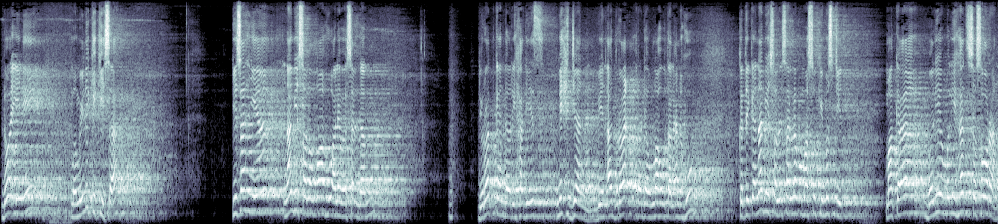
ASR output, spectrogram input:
Doa ini memiliki kisah Kisahnya Nabi sallallahu alaihi wasallam Diratkan dari hadis Mihjan bin Adra' radhiyallahu taala anhu ketika Nabi sallallahu alaihi wasallam memasuki masjid maka beliau melihat seseorang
